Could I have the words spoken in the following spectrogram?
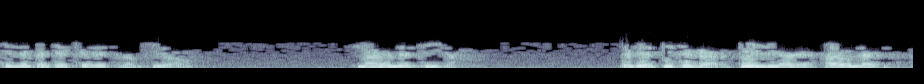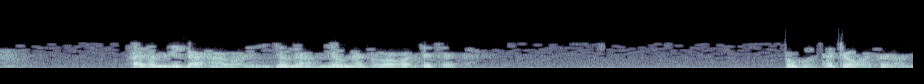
ကျင်နဲ့ကြိုက်တဲ့ခဲတယ်ဆိုတော့မရှိတော့နာရနဲ့သိတာတကယ်ပြစ်စစ်ကတွေ့နေရတဲ့အာရုံနဲ့အာရမဏိကဟာဘောလေယုံနာယုံနာသဘာဝတက်တဲ့ ပုဂ္ဂိုလ်တ attva ဆိုတာမ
